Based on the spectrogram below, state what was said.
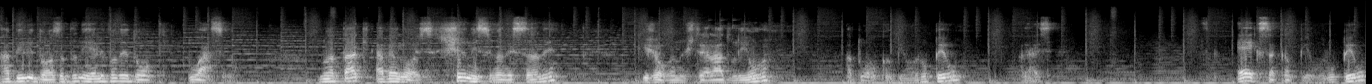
a habilidosa Danielle Van der Donk, do Arsenal. No ataque, a veloz Shanice Van Sander, que joga no estrelado Lyon, atual campeão europeu, aliás, ex-campeão europeu,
